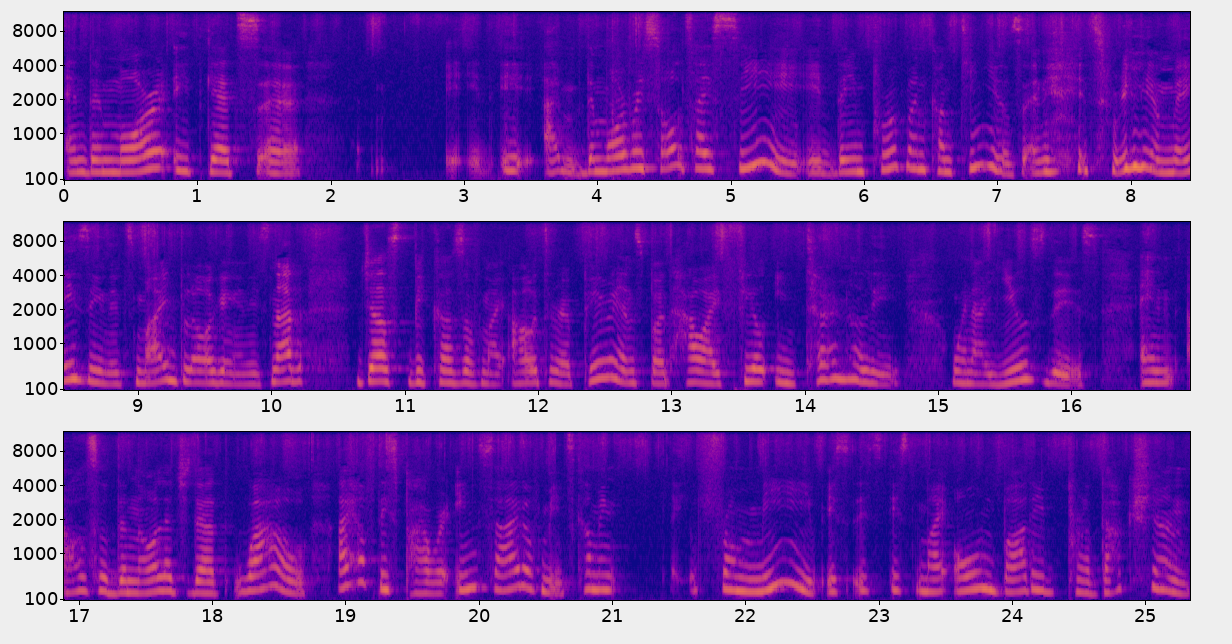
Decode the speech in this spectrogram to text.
and the more it gets uh, it, it, the more results I see, it, the improvement continues, and it's really amazing. It's mind blowing, and it's not just because of my outer appearance, but how I feel internally when I use this, and also the knowledge that wow, I have this power inside of me. It's coming from me. It's, it's, it's my own body production.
